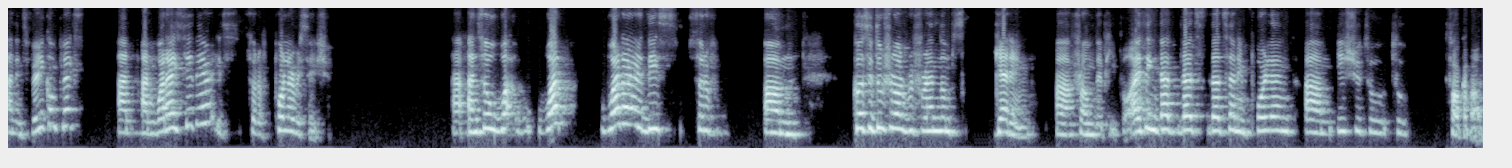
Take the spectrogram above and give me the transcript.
and it's very complex, and and what I see there is sort of polarization. Uh, and so what what what are these sort of um, constitutional referendums getting uh, from the people? I think that that's that's an important um, issue to to talk about.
